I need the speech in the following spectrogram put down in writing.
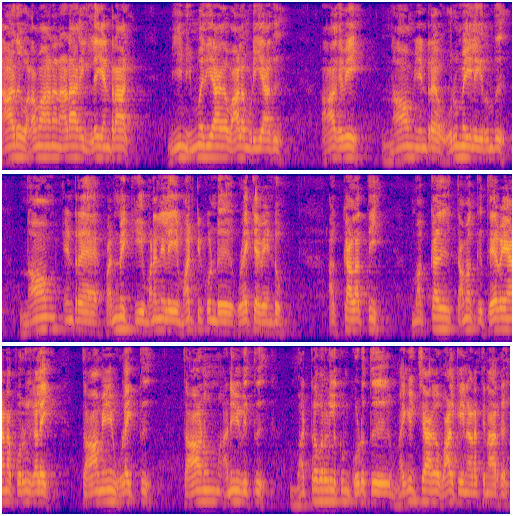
நாடு வளமான நாடாக இல்லை என்றால் நீ நிம்மதியாக வாழ முடியாது. ஆகவே நாம் என்ற ஒருமையிலிருந்து நாம் என்ற பன்மைக்கு மனநிலையை மாற்றிக்கொண்டு உழைக்க வேண்டும். அக்காலத்தில் மக்கள் தமக்கு தேவையான பொருள்களை தாமே உழைத்து தானும் அணிவித்து மற்றவர்களுக்கும் கொடுத்து மகிழ்ச்சியாக வாழ்க்கை நடத்தினார்கள்.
